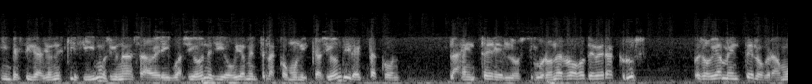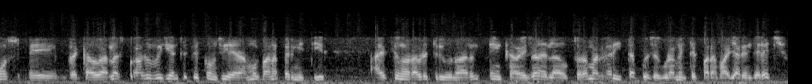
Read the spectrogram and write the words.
investigaciones que hicimos y unas averiguaciones y obviamente la comunicación directa con la gente de los tiburones rojos de Veracruz, pues obviamente logramos eh, recaudar las pruebas suficientes que consideramos van a permitir a este honorable tribunal en cabeza de la doctora Margarita, pues seguramente para fallar en derecho.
